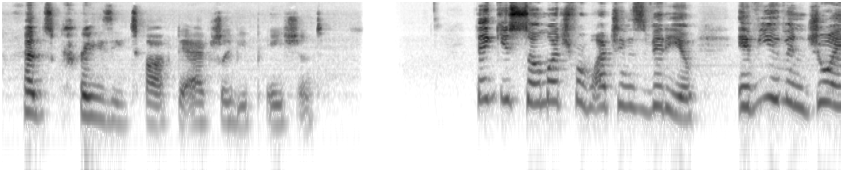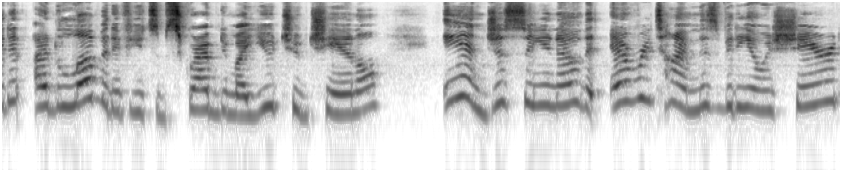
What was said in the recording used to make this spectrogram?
that's crazy talk to actually be patient. Thank you so much for watching this video. If you've enjoyed it, I'd love it if you'd subscribe to my YouTube channel. And just so you know that every time this video is shared,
